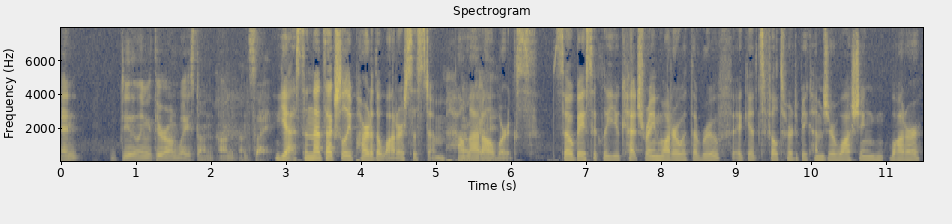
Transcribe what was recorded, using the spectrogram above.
And dealing with your own waste on, on, on site. Yes, and that's actually part of the water system, how that all works. So basically, you catch rainwater with the roof, it gets filtered, becomes your washing water,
